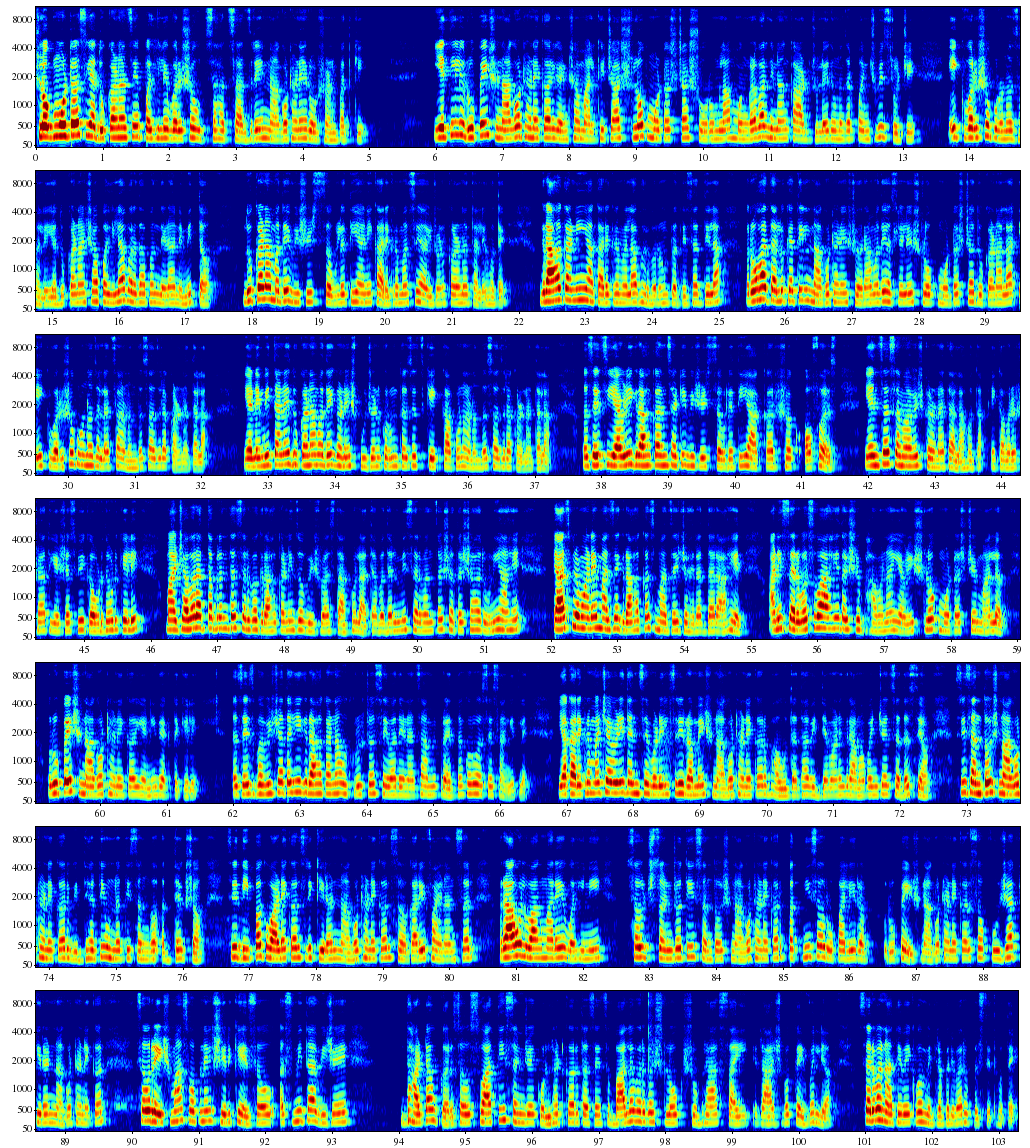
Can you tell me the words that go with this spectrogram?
श्लोक मोटर्स या दुकानाचे पहिले वर्ष उत्साहात साजरे नागोठाणे रोषण पदकी. येथील रुपेश नागोठाणेकर यांच्या मालकीच्या श्लोक मोटर्सच्या शोरूमला मंगळवार दिनांक आठ जुलै दोन हजार पंचवीस रोजी एक वर्ष पूर्ण झाले. या दुकानाच्या पहिल्या वर्धापन दिनानिमित्त दुकानामध्ये विशेष सवलती आणि कार्यक्रमाचे आयोजन करण्यात आले होते. ग्राहकांनी या कार्यक्रमाला भरभरून प्रतिसाद दिला. रोहा तालुक्यातील नागोठाणे शहरामध्ये असलेले श्लोक मोटर्सच्या दुकानाला एक वर्ष पूर्ण झाल्याचा आनंद साजरा करण्यात आला. या निमित्ताने दुकानामध्ये गणेश पूजन करून तसेच केक कापून आनंद साजरा करण्यात आला. तसेच यावेळी ग्राहकांसाठी विशेष सवलती आकर्षक ऑफर्स यांचा समावेश करण्यात आला होता. एका वर्षात यशस्वी गौडधोड केली. माझ्यावर आतापर्यंत सर्व ग्राहकांनी जो विश्वास दाखवला त्याबद्दल मी सर्वांचं शतशः ऋणी आहे. त्याचप्रमाणे माझे ग्राहकच माझे जाहिरातदार आहेत आणि सर्वस्व आहेत अशी भावना यावेळी श्लोक मोटर्सचे मालक रुपेश नागोठाणेकर यांनी व्यक्त केले. तसेच भविष्यातही ग्राहकांना उत्कृष्ट सेवा देण्याचा आम्ही प्रयत्न करू असे सांगितले. या कार्यक्रमाच्या वेळी त्यांचे वडील श्री रमेश नागोठाणेकर भाऊ तथा विद्यमान ग्रामपंचायत सदस्य श्री संतोष नागोठाणेकर विद्यार्थी उन्नती संघ अध्यक्ष श्री दीपक वाडेकर श्री किरण नागोठाणेकर सहकारी फायनान्सर राहुल वाघमारे वहिनी सौ संज्योती संतोष नागोठाणेकर पत्नी सौ रुपाली र रुपेश नागोठाणेकर सौ पूजा किरण नागोठाणेकर सौ रेश्मा स्वप्नील शिर्के सौ अस्मिता विजय धाटावकर सौ स्वाती संजय कोल्हटकर तसेच बालवर्ग श्लोक शुभ्रा साई राज व कैवल्य सर्व नातेवाईक व मित्रपरिवार उपस्थित होते.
